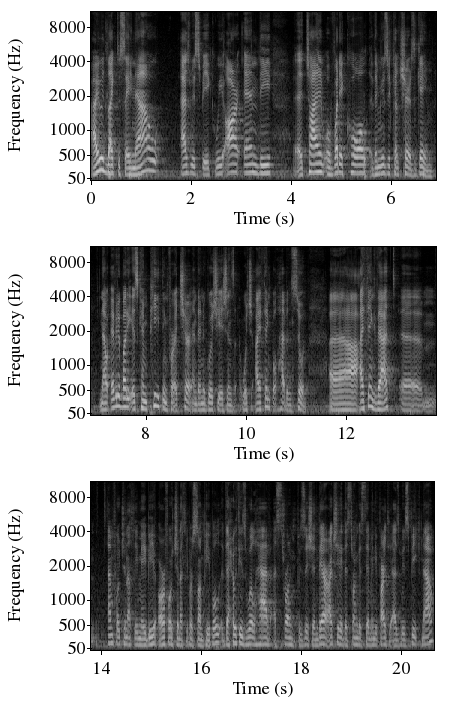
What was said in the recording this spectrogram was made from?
I would like to say now, as we speak, we are in the time of what I call the musical chairs game. Now everybody is competing for a chair in the negotiations, which I think will happen soon. Uh, I think that, um, unfortunately, maybe, or fortunately for some people, the Houthis will have a strong position. They are actually the strongest Yemeni party as we speak now.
